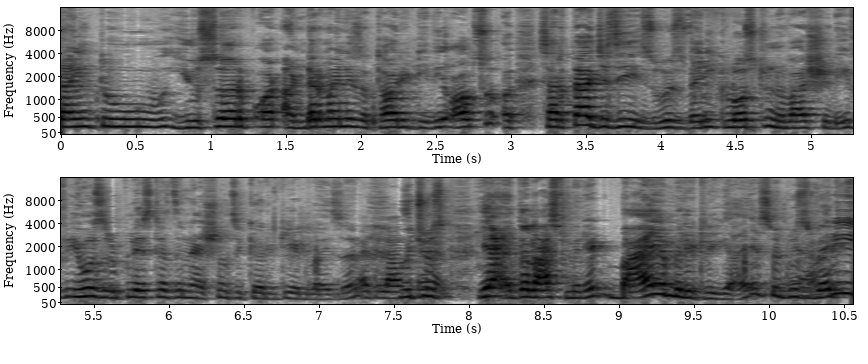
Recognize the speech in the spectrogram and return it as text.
trying to usurp or undermine his authority. We also uh, Sartaj Aziz who is very close to Nawaz Sharif he was replaced as the national security advisor At the last which was minute. yeah at the last minute by a military guy so it was very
